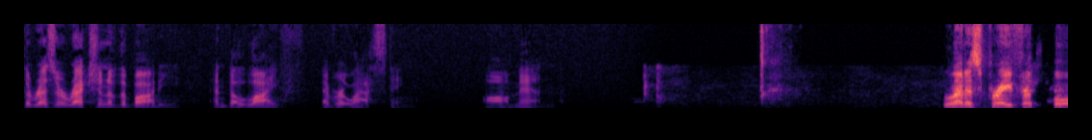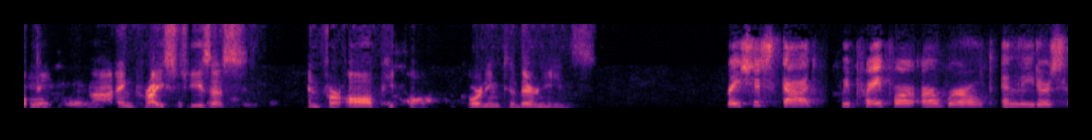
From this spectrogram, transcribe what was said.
the resurrection of the body, and the life everlasting. Amen. Let us pray for the of God in Christ Jesus and for all people according to their needs. Gracious God, we pray for our world and leaders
